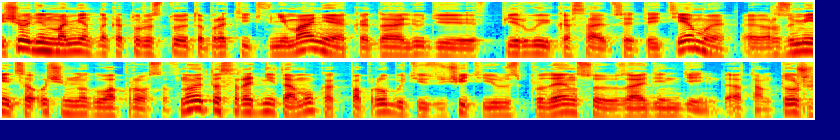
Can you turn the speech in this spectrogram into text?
Еще один момент, на который стоит обратить внимание, когда люди впервые касаются этой темы, э, разумеется, очень много вопросов. Но это сродни тому, как попробуйте изучить юриспруденцию за один день. Да, там тоже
